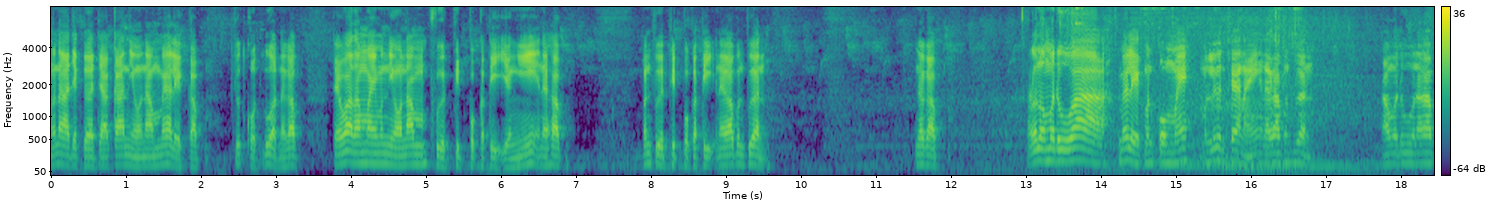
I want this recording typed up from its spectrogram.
มันอาจจะเกิดจากการเหนี่ยวนำแม่เหล็กกับชุดขดลวดนะครับ แต่ว่าทำไมมันเหนียวนำฝืดผิดปกติอย่างนี้นะครับ มันฝืดผิดปกตินะครับเพื่อนๆนะครับแล้วเรามาดูว่าแม่เหล็กมันกลมไหมมันลื่นแค่ไหนนะครับเพื่อนๆเอามาดูนะครับ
